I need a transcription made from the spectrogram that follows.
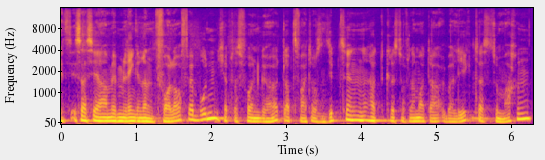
Jetzt ist das ja mit einem längeren Vorlauf verbunden. Ich habe das vorhin gehört. Glaube, 2017 hat Christoph Lammert da überlegt, das zu machen.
